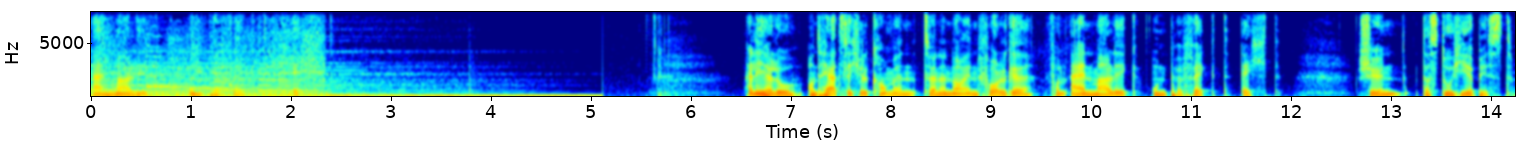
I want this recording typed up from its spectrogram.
Einmalig, unperfekt, echt. Hallo und herzlich willkommen zu einer neuen Folge von Einmalig, unperfekt, echt. Schön, dass du hier bist.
